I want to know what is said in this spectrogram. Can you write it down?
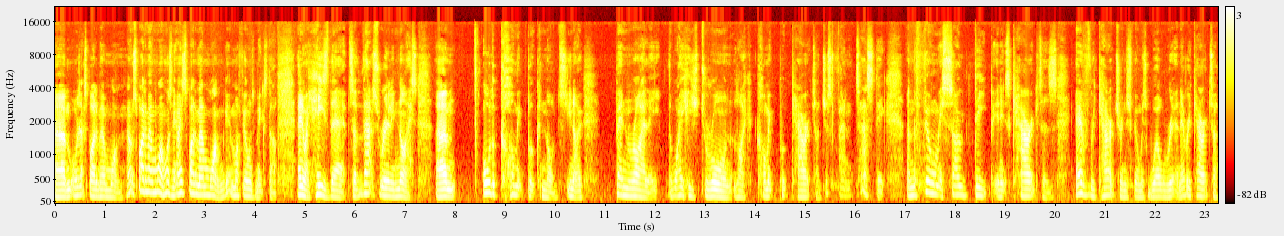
Um, or was that Spider-Man 1? That was Spider-Man 1, wasn't it? I Spider-Man 1. I'm getting my films mixed up. Anyway, he's there. So that's really nice. Um, all the comic book nods, you know, Ben Reilly, the way he's drawn like a comic book character, just fantastic. And the film is so deep in its characters. Every character in this film is well written. Every character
